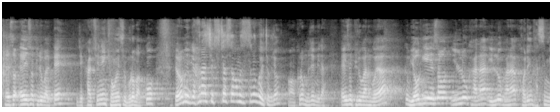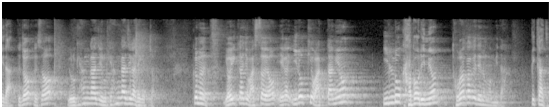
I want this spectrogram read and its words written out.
그래서 A에서 B로 갈 때 이제 갈 수 있는 경우의 수를 물어봤고 여러분 여기 하나씩 숫자 써가면서 쓰는 거였죠. 그죠? 어, 그런 문제입니다. A에서 B로 가는 거야. 그럼 여기에서 1로 가나 1로 가나 거리는 같습니다. 그죠? 그래서 이렇게 한 가지 이렇게 한 가지가 되겠죠. 그러면 여기까지 왔어요. 얘가 이렇게 왔다면 일로 가버리면 돌아가게 되는 겁니다. B까지.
